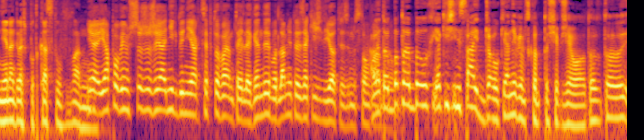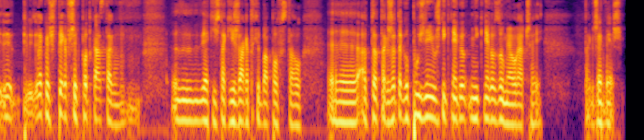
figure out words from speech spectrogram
nie nagrasz podcastu w wannie. Nie, ja powiem szczerze, że ja nigdy nie akceptowałem tej legendy, bo dla mnie to jest jakiś idiotyzm z tą wanną. Ale to, bo to był jakiś inside joke, ja nie wiem skąd to się wzięło. To, to jakoś w pierwszych podcastach w, w, jakiś taki żart chyba powstał. E, a to, także tego później już nikt nie, nikt nie rozumiał raczej. Także wiesz.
